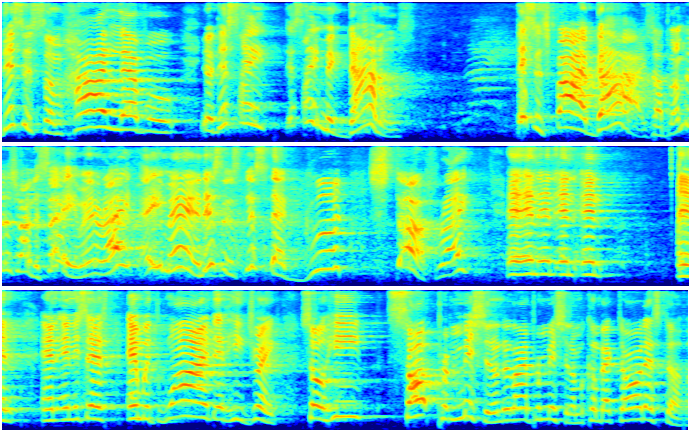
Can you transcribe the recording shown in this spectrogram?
This is some high level, you know, this ain't, this ain't McDonald's. This is five guys. I'm just trying to say, man, right? Amen. This is this is that good stuff, right? And and and and and and, and and it says, and with wine that he drank. So he sought permission, underline permission. I'm gonna come back to all that stuff.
